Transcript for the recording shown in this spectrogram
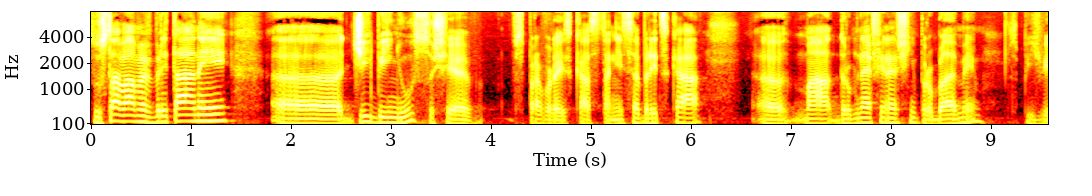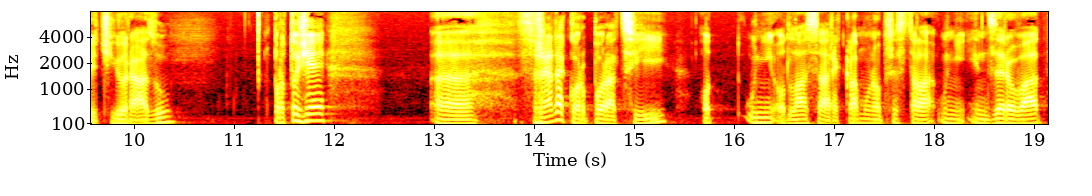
zůstáváme v Británii. Uh, eh, GB News, což je spravodajská stanice britská, uh, má drobné finanční problémy, spíš většího rázu, protože uh, řada korporací od, u ní odhlásá reklamu, no přestala u ní inzerovat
